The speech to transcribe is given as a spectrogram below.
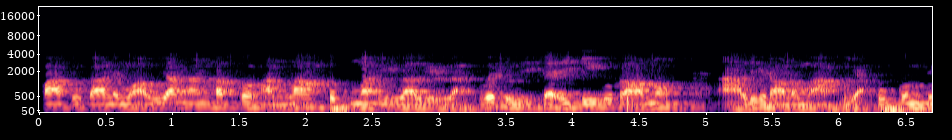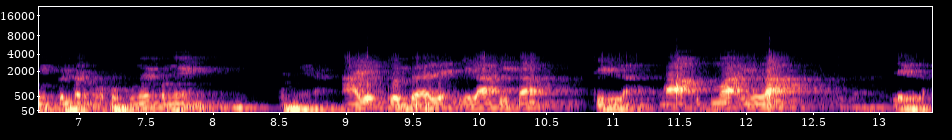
pasukan Muawiyah ngangkat Quran lah hukma illa lillah. Wes bisa iki ku rano ali rano Muawiyah hukum sing bener kok hukumnya pengen. Ayo berbalik ilah kita bila. Nah, hukma illa lillah.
